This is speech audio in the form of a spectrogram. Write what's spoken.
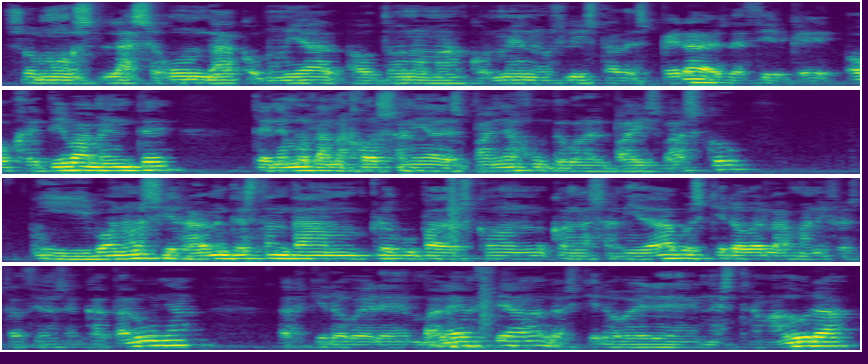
Somos la segunda comunidad autónoma con menos lista de espera, es decir, que objetivamente tenemos la mejor sanidad de España junto con el País Vasco. Y bueno, si realmente están tan preocupados con, con la sanidad, pues quiero ver las manifestaciones en Cataluña, las quiero ver en Valencia, las quiero ver en Extremadura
